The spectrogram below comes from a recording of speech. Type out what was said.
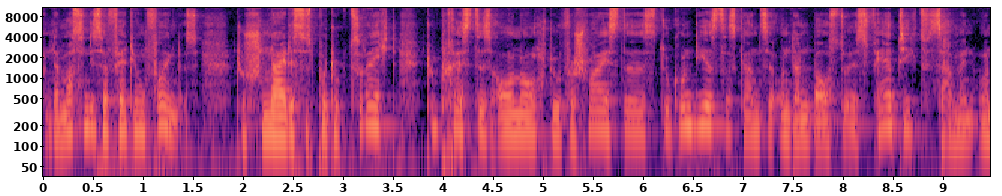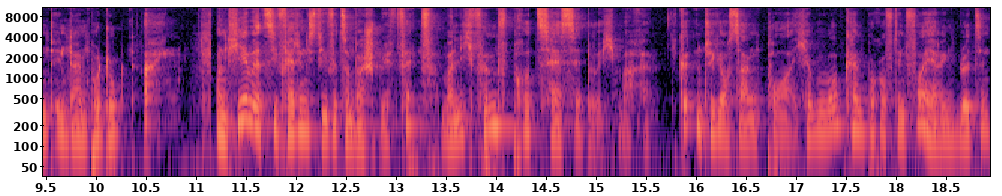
und dann machst du in dieser Fertigung folgendes. Du schneidest das Produkt zurecht, du presst es auch noch, du verschweißt es, du grundierst das Ganze und dann baust du es fertig zusammen und in dein Produkt ein. Und hier wird die Fertigungstiefe zum Beispiel 5, weil ich 5 Prozesse durchmache. Ich könnte natürlich auch sagen, boah, ich habe überhaupt keinen Bock auf den vorherigen Blödsinn,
